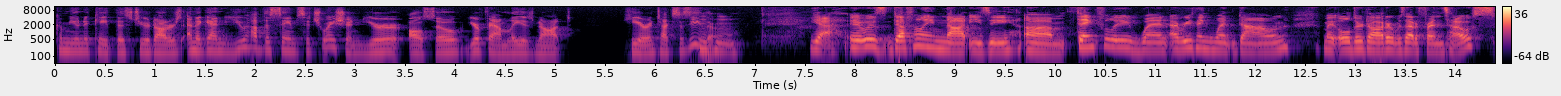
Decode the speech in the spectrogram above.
communicate this to your daughters? And again, you have the same situation. You're also, your family is not here in Texas either. Mm-hmm. Yeah, it was definitely not easy. Um, thankfully, when everything went down, my older daughter was at a friend's house.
